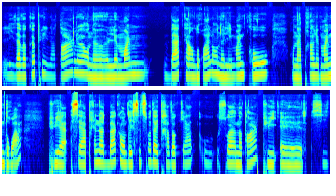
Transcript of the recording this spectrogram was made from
les avocats puis les notaires. Là. On a le même bac en droit. Là. On a les mêmes cours. On apprend le même droit. Puis, euh, c'est après notre bac, on décide soit d'être avocat ou, soit notaire. Puis, euh, si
